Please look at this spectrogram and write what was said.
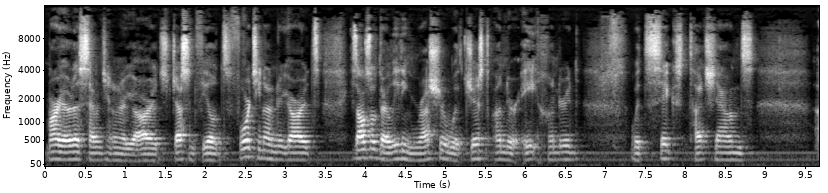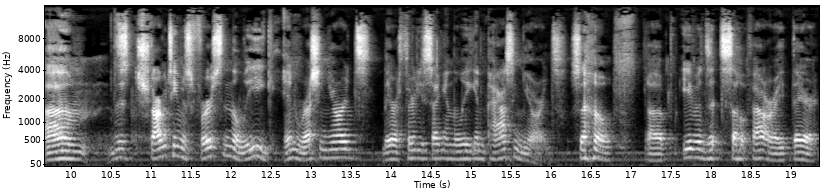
Mariota, 1,700 yards. Justin Fields, 1,400 yards. He's also their leading rusher with just under 800 with six touchdowns. Um, this Chicago team is first in the league in rushing yards. They are 32nd in the league in passing yards. So, uh, evens itself out right there.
